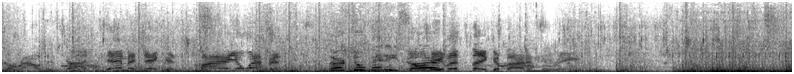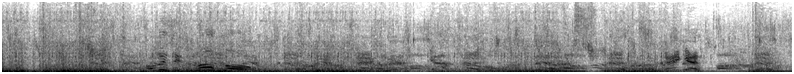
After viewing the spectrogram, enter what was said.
surrounded. God damn it, Jenkins! Fire your weapon! There are too many, Don't Sarge! even think about it, Marine. Oh, this is local! Jenkins!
